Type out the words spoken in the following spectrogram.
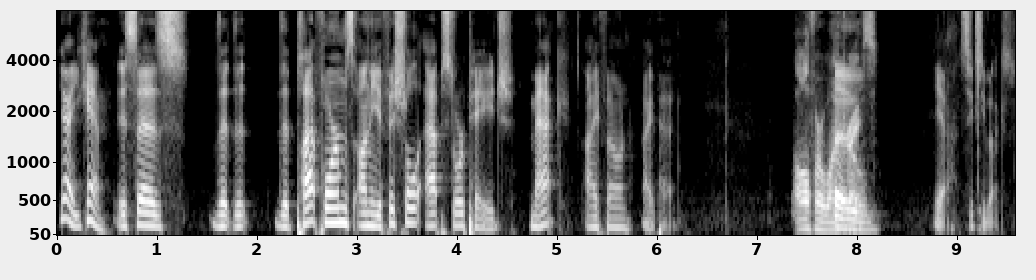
yeah, you can. It says that the the platforms on the official App Store page: Mac, iPhone, iPad. all for one Boom. price. Yeah, sixty bucks.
